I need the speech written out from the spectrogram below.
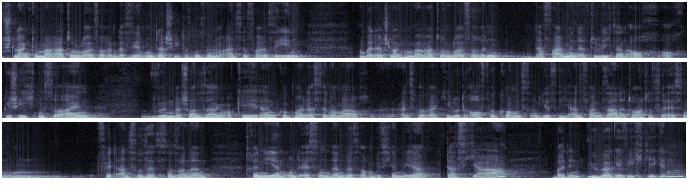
schlanke Marathonläuferin? Das ist ja ein Unterschied, das muss man im Einzelfall sehen. Und bei der schlanken Marathonläuferin, da fallen mir natürlich dann auch, auch Geschichten zu ein, würden wir schon sagen, okay, dann guck mal, dass du nochmal noch ein, zwei, drei Kilo drauf bekommst und jetzt nicht anfangen, Sahnetorte zu essen, um Fett anzusetzen, sondern trainieren und essen, dann wird es auch ein bisschen mehr. Das ja, bei den Übergewichtigen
